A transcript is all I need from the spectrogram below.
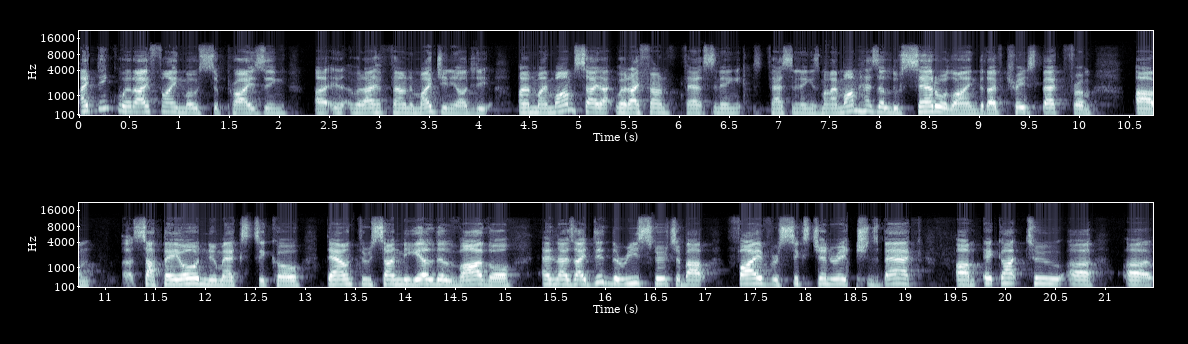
I think what I find most surprising, uh, what I have found in my genealogy, on my mom's side, what I found fascinating, fascinating is my mom has a Lucero line that I've traced back from um, uh, Sapello, New Mexico, down through San Miguel del Vado. And as I did the research about five or six generations back, um, it got to uh, uh,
